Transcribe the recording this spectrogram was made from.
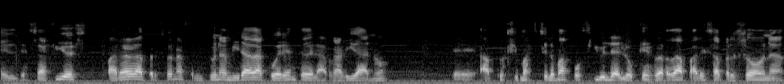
el desafío es parar a la persona frente a una mirada coherente de la realidad, ¿no? Eh, aproximarse lo más posible a lo que es verdad para esa persona,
